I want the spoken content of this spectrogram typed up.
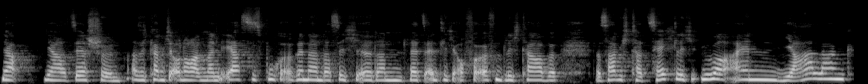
Ja, ja, sehr schön. Also ich kann mich auch noch an mein erstes Buch erinnern, das ich äh, dann letztendlich auch veröffentlicht habe. Das habe ich tatsächlich über ein Jahr lang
